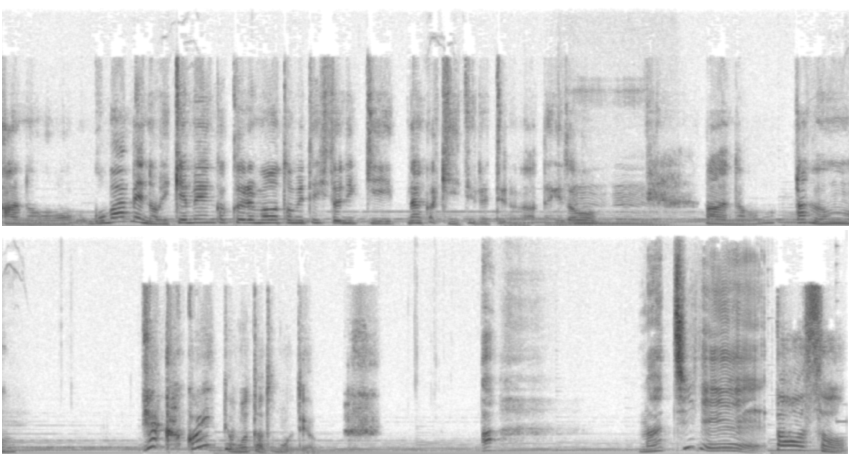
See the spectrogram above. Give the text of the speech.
あの、5番目のイケメンが車を止めて人に聞いなんか聞いてるっていうのなんだけど、うんうんあの、多分、いや、かっこいいって思ったと思うんだよ。街でそうそう。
